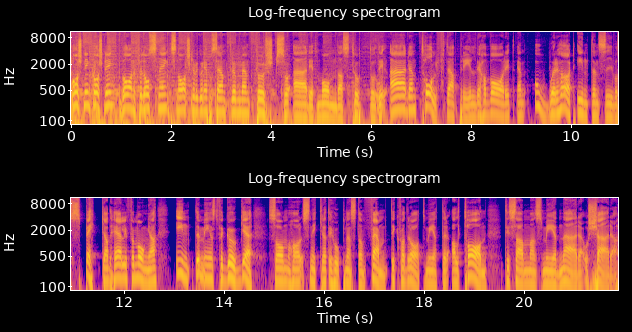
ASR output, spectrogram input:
Morsning, korsning, barnförlossning, snart ska vi gå ner på centrum men först så är det måndagstutto. Det är den 12 april, det har varit en oerhört intensiv och späckad helg för många, inte minst för Gugge som har snickrat ihop nästan 50 kvadratmeter altan tillsammans med nära och kära.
